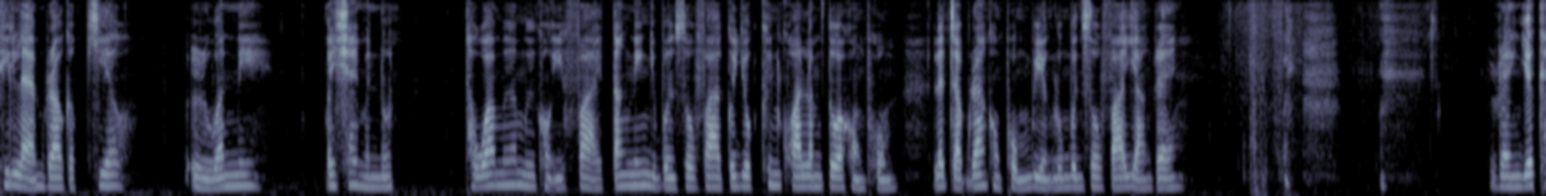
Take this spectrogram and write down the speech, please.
ที่แหลมราวกับเขี้ยว หรือว่านี่ ไม่ใช่มนุษย์ทว่าเมื่อมือของอีกฝ่าย ตั้งนิ่งอยู่บนโซฟาก็ยกขึ้นคว้าลำตัวของผม และจับร่างของผมเหวี่ยงลงบนโซฟาอย่างแรง แรงเยอะข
